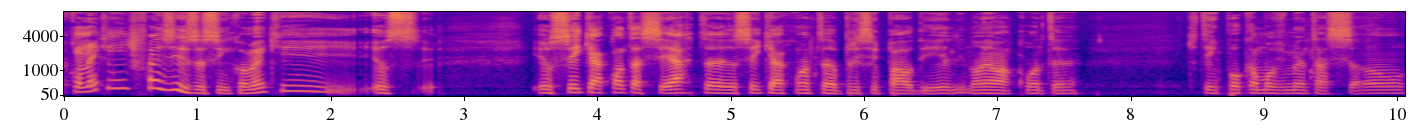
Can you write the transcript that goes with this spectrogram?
como é que a gente faz isso, assim? Como é que... Eu, eu sei que é a conta certa, eu sei que é a conta principal dele, não é uma conta que tem pouca movimentação.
